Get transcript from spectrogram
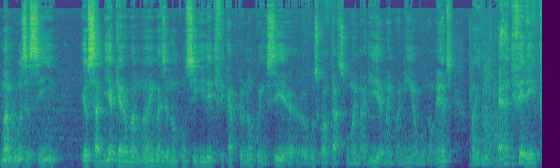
uma luz assim, eu sabia que era uma mãe, mas eu não conseguia identificar porque eu não conhecia alguns contatos com Mãe Maria, Mãe Coaninha em alguns momentos, mas não, era diferente.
